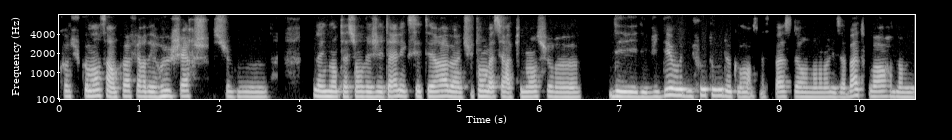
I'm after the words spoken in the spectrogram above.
quand tu commences un peu à faire des recherches sur l'alimentation végétale, etc., ben, tu tombes assez rapidement sur des, vidéos, des photos de comment ça se passe dans, les abattoirs, dans les,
